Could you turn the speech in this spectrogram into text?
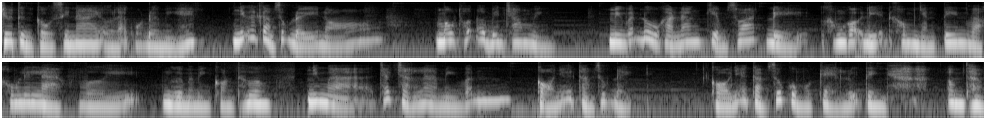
chưa từng cầu xin ai ở lại cuộc đời mình hết. Những cái cảm xúc đấy nó mâu thuẫn ở bên trong mình. Mình vẫn đủ khả năng kiểm soát để không gọi điện, không nhắn tin và không liên lạc với người mà mình còn thương. Nhưng mà chắc chắn là mình vẫn có những cảm xúc đấy. Có những cảm xúc của một kẻ lụy tình, âm thầm.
